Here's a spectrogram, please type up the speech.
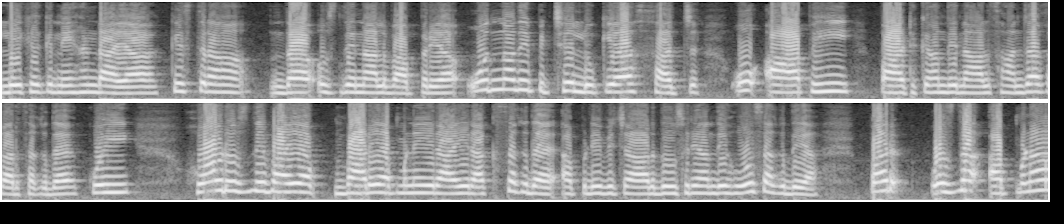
ਲੇਖਕ ਨੇ ਹੰਡਾਇਆ ਕਿਸ ਤਰ੍ਹਾਂ ਦਾ ਉਸ ਦੇ ਨਾਲ ਵਾਪਰਿਆ, ਉਹਨਾਂ ਦੇ ਪਿੱਛੇ ਲੁਕਿਆ ਸੱਚ ਉਹ ਆਪ ਹੀ ਪਾਠਕਾਂ ਦੇ ਨਾਲ ਸਾਂਝਾ ਕਰ ਸਕਦਾ ਹੈ। ਕੋਈ ਹੋਰ ਉਸ ਦੇ ਬਾਰੇ ਆਪਣੇ رائے ਰੱਖ ਸਕਦਾ ਹੈ ਆਪਣੇ ਵਿਚਾਰ ਦੂਸਰਿਆਂ ਦੇ ਹੋ ਸਕਦੇ ਆ ਪਰ ਉਸ ਦਾ ਆਪਣਾ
